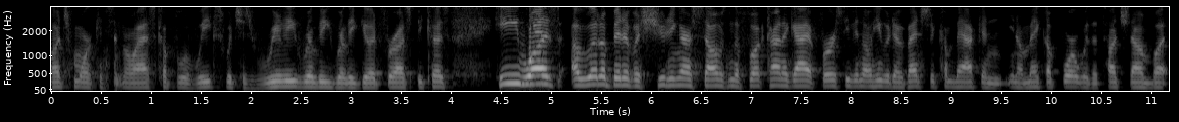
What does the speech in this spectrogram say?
much more consistent in the last couple of weeks, which is really, really, really good for us because he was a little bit of a shooting ourselves in the foot kind of guy at first, even though he would eventually come back and you know make up for it with a touchdown. But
